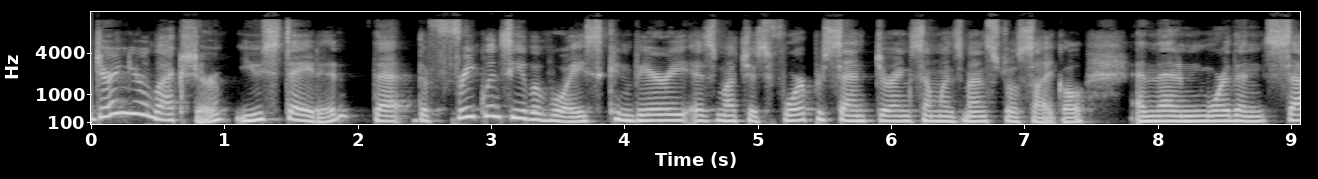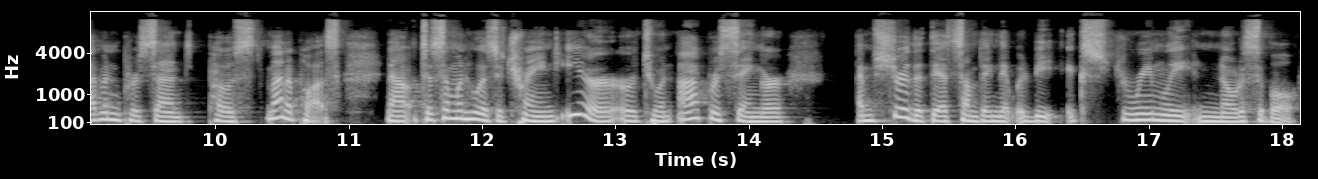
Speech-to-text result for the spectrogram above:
During your lecture, you stated that the frequency of a voice can vary as much as 4% during someone's menstrual cycle and then more than 7% post menopause. Now, to someone who has a trained ear or to an opera singer, I'm sure that that's something that would be extremely noticeable.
